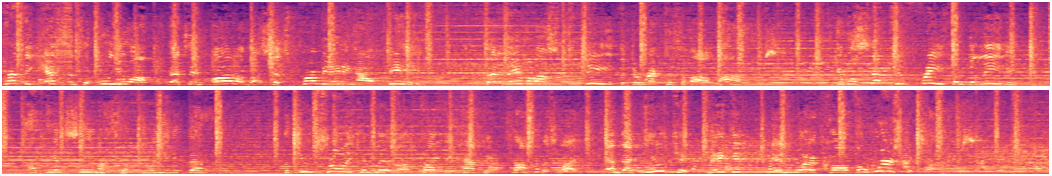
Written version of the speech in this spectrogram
perfect essence of who you are, that's in all of us, that's permeating our being, that enable us to be the directors of our lives. It will set you free from believing, I can't see myself doing any better that you truly can live a healthy, happy, prosperous life, and that you can make it in what are called the worst of times.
